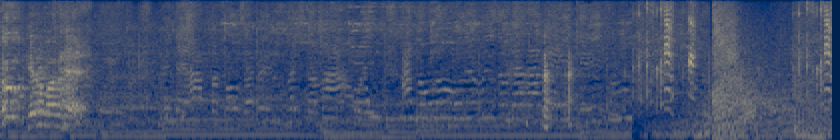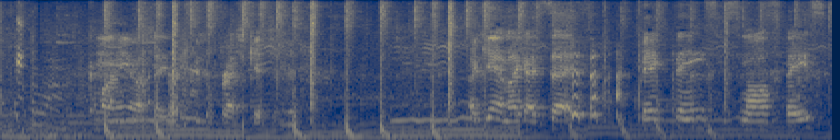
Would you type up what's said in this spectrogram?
Oh, hit him on the head. kitchen. Again, like I said, big things, small space.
